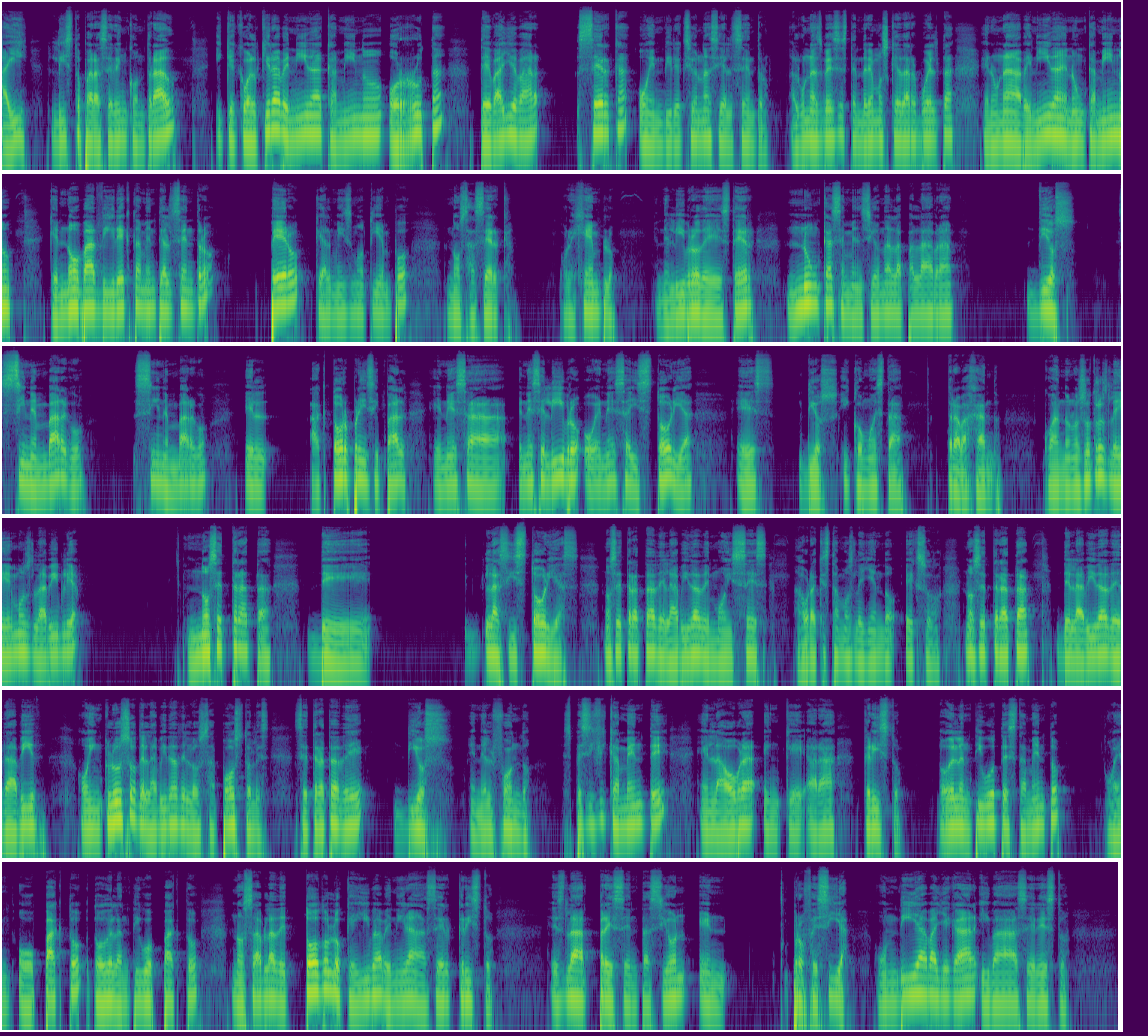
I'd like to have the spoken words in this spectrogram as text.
ahí, listo para ser encontrado y que cualquier avenida, camino o ruta te va a llevar cerca o en dirección hacia el centro. Algunas veces tendremos que dar vuelta en una avenida, en un camino que no va directamente al centro, pero que al mismo tiempo nos acerca. Por ejemplo, en el libro de Esther, nunca se menciona la palabra Dios. Sin embargo, sin embargo, el actor principal en, esa, en ese libro o en esa historia es Dios y cómo está trabajando. Cuando nosotros leemos la Biblia, no se trata de las historias, no se trata de la vida de Moisés, ahora que estamos leyendo Éxodo. No se trata de la vida de David o incluso de la vida de los apóstoles. Se trata de Dios en el fondo, específicamente en la obra en que hará Cristo. Todo el Antiguo Testamento o, o pacto, todo el Antiguo Pacto nos habla de todo lo que iba a venir a hacer Cristo. Es la presentación en profecía. Un día va a llegar y va a hacer esto.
